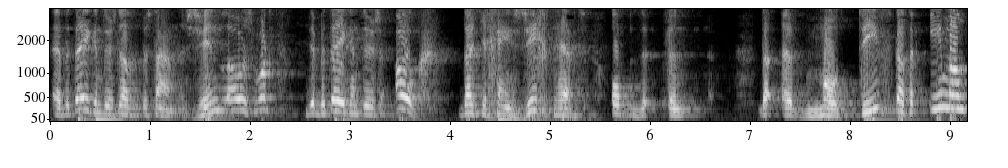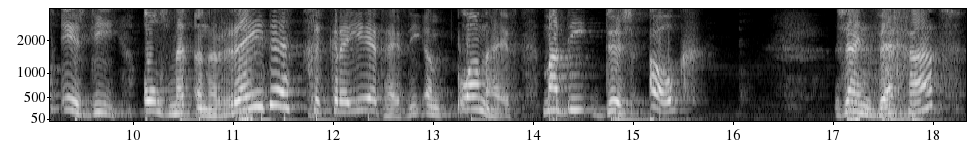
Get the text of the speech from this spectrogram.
het betekent dus dat het bestaan zinloos wordt. Dat betekent dus ook dat je geen zicht hebt op de, een, het motief. Dat er iemand is die ons met een reden gecreëerd heeft. Die een plan heeft. Maar die dus ook zijn weg gaat.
